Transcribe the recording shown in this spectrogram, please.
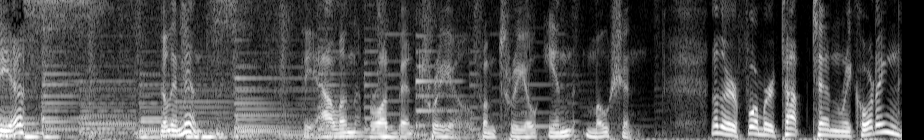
Bassist Billy Mintz, the Alan Broadbent Trio from Trio in Motion. Another former top 10 recording.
